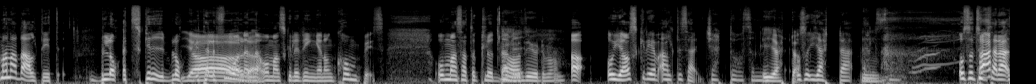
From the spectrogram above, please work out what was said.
man hade alltid ett, block, ett skrivblock Ja, i telefonen då. om man skulle ringa någon kompis. Och man satt och kluddade Ja det gjorde man. Ja, och jag skrev alltid så här: Jack Dawson, I hjärtat. och så hjärta, Mm. Och så typ såhär,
